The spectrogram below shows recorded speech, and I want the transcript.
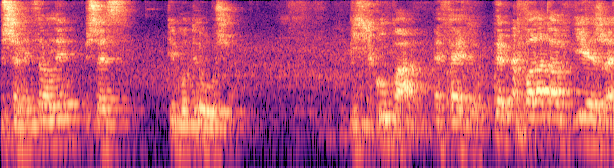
Przemycony przez Tymoteusza biskupa Efezu. Dwa lata w wierze.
